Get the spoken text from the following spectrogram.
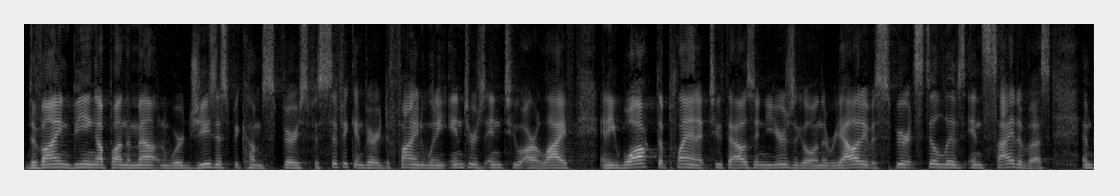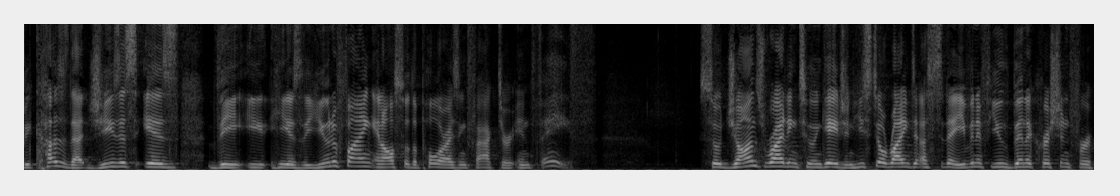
divine being up on the mountain, where Jesus becomes very specific and very defined when he enters into our life. And he walked the planet 2,000 years ago, and the reality of his spirit still lives inside of us. And because of that, Jesus is the, he is the unifying and also the polarizing factor in faith. So John's writing to engage, and he's still writing to us today. Even if you've been a Christian for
